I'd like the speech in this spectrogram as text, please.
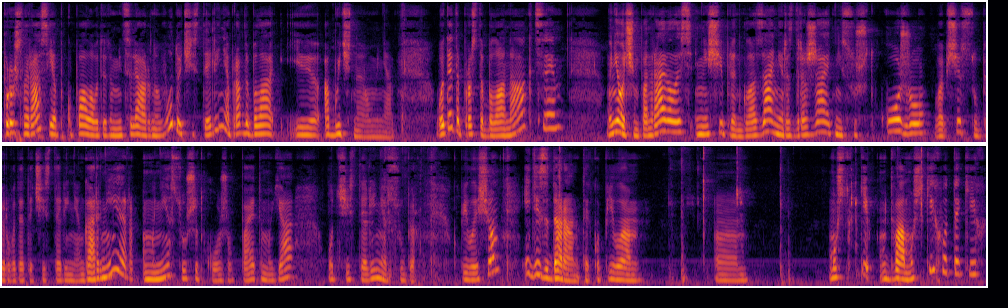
прошлый раз я покупала вот эту мицеллярную воду, чистая линия. Правда, была и обычная у меня. Вот это просто была на акции. Мне очень понравилось. Не щиплет глаза, не раздражает, не сушит кожу. Вообще супер вот эта чистая линия. Гарниер мне сушит кожу. Поэтому я вот чистая линия супер. Купила еще. И дезодоранты. Купила... Мужские, два мужских вот таких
